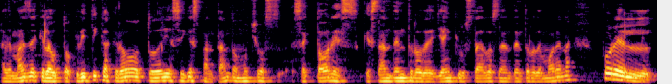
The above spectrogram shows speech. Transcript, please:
Además de que la autocrítica creo todavía sigue espantando a muchos sectores que están dentro de, ya incrustados dentro de Morena, por el,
